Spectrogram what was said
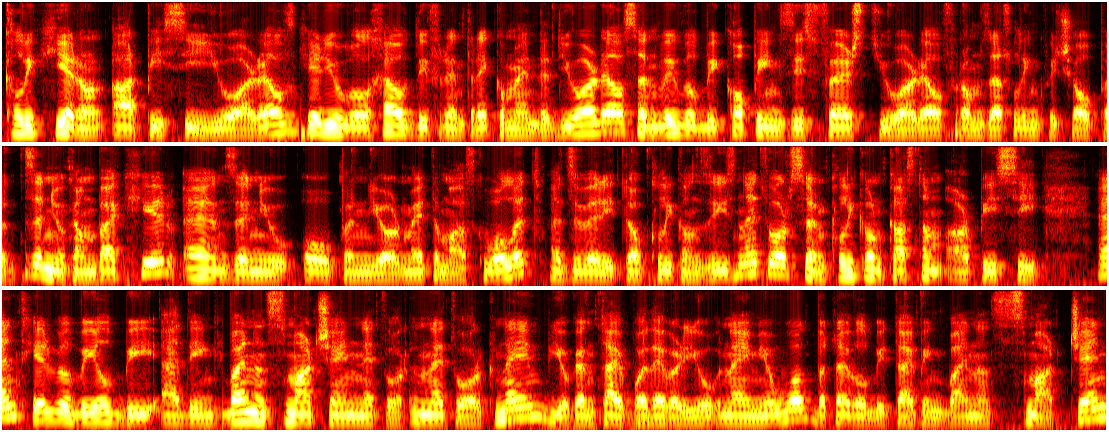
click here on RPC URLs. Here you will have different recommended URLs and we will be copying this first URL from that link which opened. Then you come back here and then you open your MetaMask wallet. At the very top click on these networks and click on custom RPC and here we will be adding Binance Smart Chain network network name. You can type whatever you name you want, but I will be typing Binance Smart Chain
